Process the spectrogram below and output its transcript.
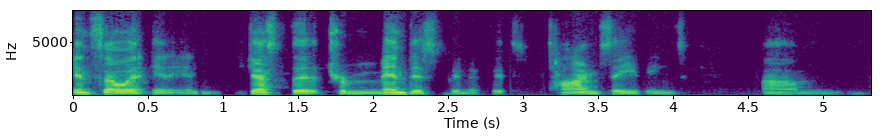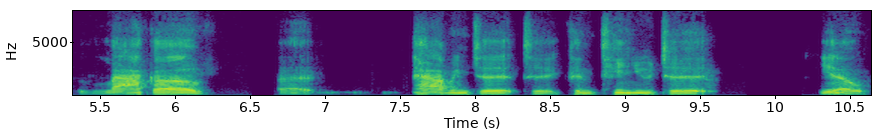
and so in, in just the tremendous benefits, time savings, um, lack of uh, having to to continue to, you know,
